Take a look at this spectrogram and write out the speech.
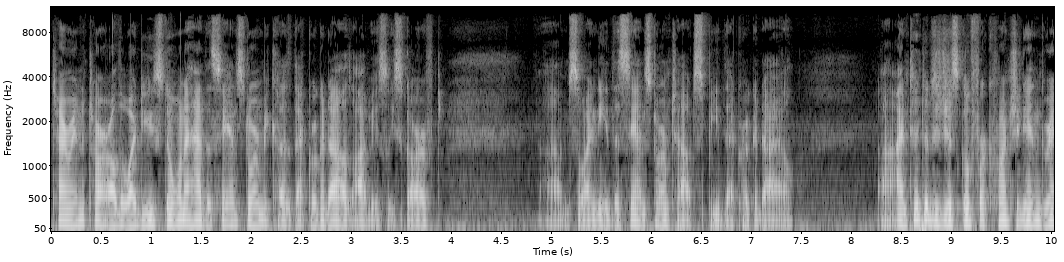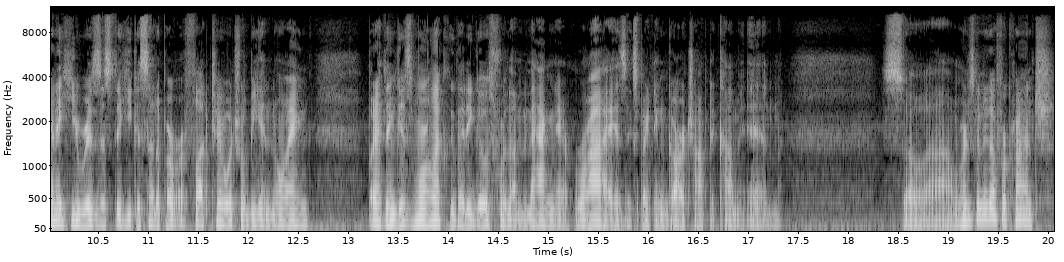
Tyranitar. Although I do still want to have the Sandstorm because that Krookodile is obviously Scarfed. Um, so I need the Sandstorm to outspeed that Krookodile. Uh, I'm tempted to just go for Crunch again. Granted, he resisted. He could set up a Reflect here, which would be annoying. But I think it's more likely that he goes for the Magnet Rise, expecting Garchomp to come in. So uh, we're just going to go for Crunch.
